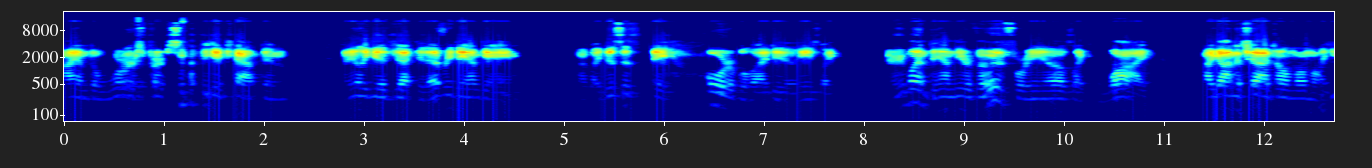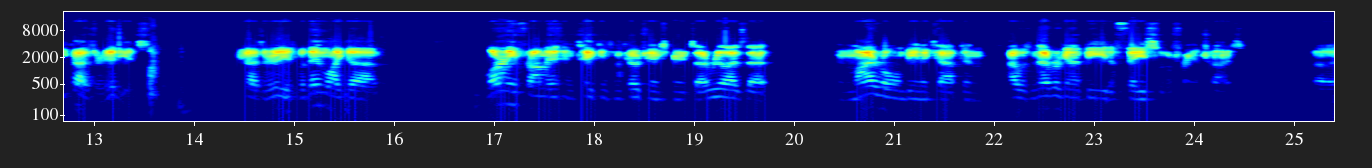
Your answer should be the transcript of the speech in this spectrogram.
I am the worst person to be a captain. I nearly get ejected every damn game." I was like, "This is a horrible idea." And he's like, "Everyone damn near voted for you." And I was like, "Why?" I got in the chat telling them, I'm like, "You guys are idiots. You guys are idiots." But then, like, uh learning from it and taking some coaching experience, I realized that in my role in being a captain, I was never going to be the face of a franchise. Uh,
